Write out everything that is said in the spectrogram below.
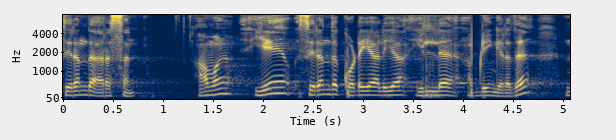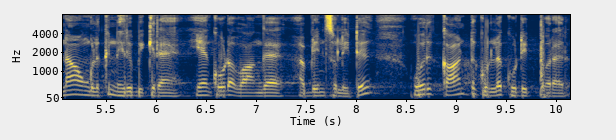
சிறந்த அரசன். அவன் ஏன் சிறந்த கொடையாளியாக இல்லை அப்படிங்கிறத நான் உங்களுக்கு நிரூபிக்கிறேன். என் கூட வாங்க அப்படின்னு சொல்லிட்டு ஒரு காட்டுக்குள்ளே கூட்டிகிட்டு போகிறார்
